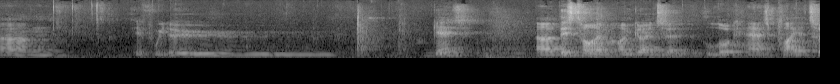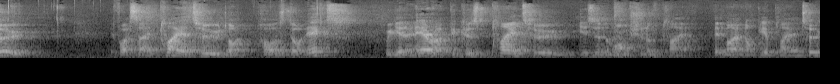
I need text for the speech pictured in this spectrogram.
um, if we do get, uh, this time I'm going to look at player 2. If I say player2.pos.x, we get an error because player 2 is an option of player. There might not be a player 2.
